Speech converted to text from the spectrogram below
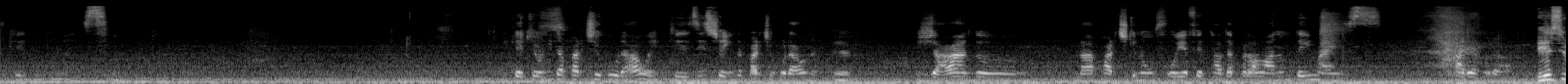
porque não tem mais. E que aqui é a única parte rural, hein, que existe ainda a parte rural, né? É. Já do, na parte que não foi afetada pra lá não tem mais área rural. Esse,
